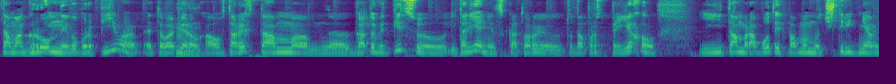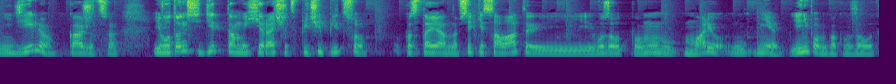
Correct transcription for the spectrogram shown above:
там огромный выбор пива, это во-первых, mm-hmm. а во-вторых, там э, готовит пиццу итальянец, который туда просто приехал, и там работает, по-моему, 4 дня в неделю, кажется. И вот он сидит там и херачит в печи пиццу постоянно, всякие салаты, и его зовут, по-моему, Марио. Нет, я не помню, как его зовут.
